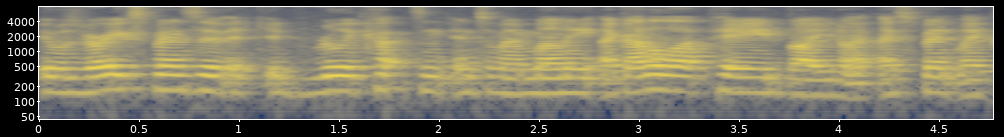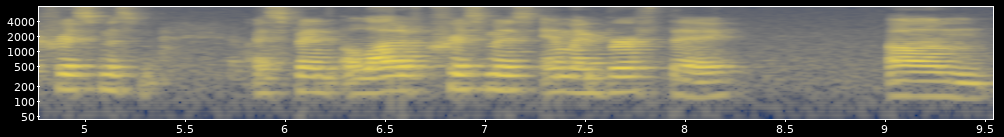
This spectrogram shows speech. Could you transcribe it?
it was very expensive. It, it really cut into my money. I got a lot paid by, you know, I, I, spent my Christmas, I spent a lot of Christmas and my birthday, um,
